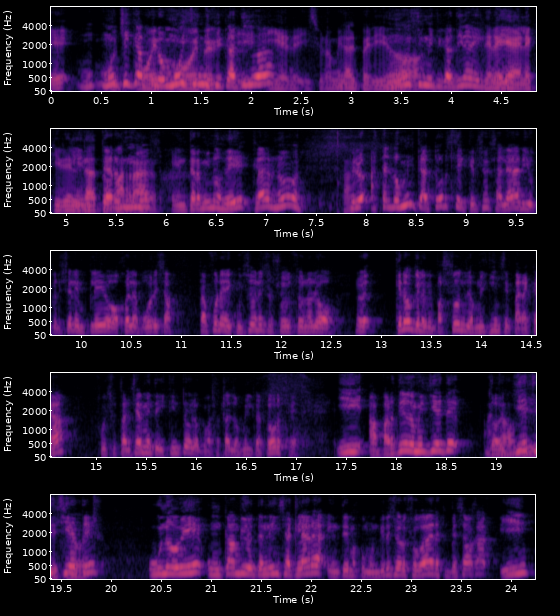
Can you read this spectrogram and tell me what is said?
Eh, muy, chica, pero muy, significativa. Y, si uno mira el periodo. Muy significativa en, Tiene que elegir el dato más términos, raro. En términos de, claro, no. Pero hasta el 2014 creció el salario, creció el empleo, bajó la pobreza. Está fuera de discusión eso, yo eso no lo... no- creo que lo que pasó en 2015 para acá fue sustancialmente distinto de lo que pasó hasta el 2014. Y a partir de 2007, Hasta 2017, 2018. uno ve un cambio de tendencia clara en temas como ingreso de los hogares, que empezó a bajar, y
